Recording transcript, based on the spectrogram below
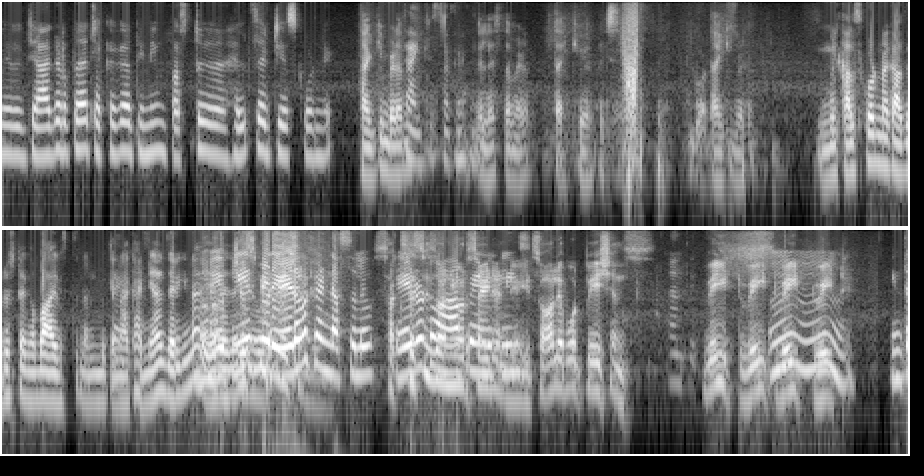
మీరు జాగ్రత్త చక్కగా తిని ఫస్ట్ హెల్త్ సెట్ చేసుకోండి. Thank you madam thank you sir వెళ్ళేస్తా madam thank you very much thank you madam మిమ్మల్ని కలుసుకోవడం నాకు అదృష్టంగా భావిస్తున్నాను. మీకు నాకు అన్యాయం జరిగినా ప్లీజ్ మీరు ఏడవకండి అసలు. సక్సెస్ ఇస్ ఏడవటం ఆన్ యువర్ ఆపేయండి సైడ్ అండి. Please it's all about patience wait wait wait wait ఇంత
